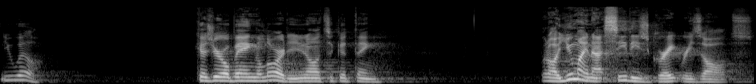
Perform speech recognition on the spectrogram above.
You will. Because you're obeying the Lord and you know it's a good thing. But oh, you might not see these great results.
